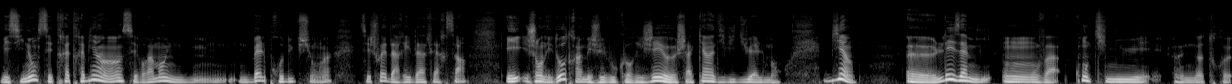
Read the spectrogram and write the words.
Mais sinon, c'est très très bien. hein. C'est vraiment une, belle production. hein. C'est chouette d'arriver à faire ça. Et j'en ai d'autres, hein, mais je vais vous corriger euh, chacun individuellement. Bien. Euh, les amis, on va continuer euh, notre,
